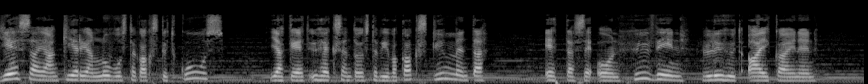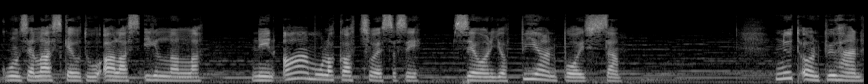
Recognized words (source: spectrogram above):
Jesajan kirjan luvusta 26, jakeet 19-20, että se on hyvin lyhytaikainen, kun se laskeutuu alas illalla, niin aamulla katsoessasi se on jo pian poissa. Nyt on pyhän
